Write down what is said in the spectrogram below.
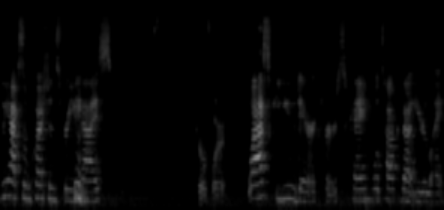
we have some questions for you guys. Go for it. We'll ask you derek first okay we'll talk about your life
